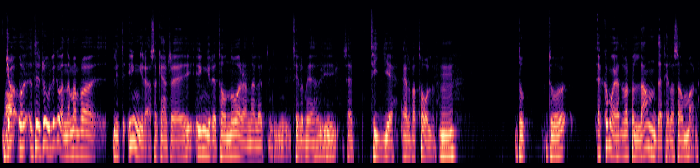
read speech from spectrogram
Ja. och det roliga var när man var lite yngre, alltså kanske yngre tonåren eller till och med i så här, 10, 11, 12. Då, då, jag kommer ihåg, jag hade varit på landet hela sommaren.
